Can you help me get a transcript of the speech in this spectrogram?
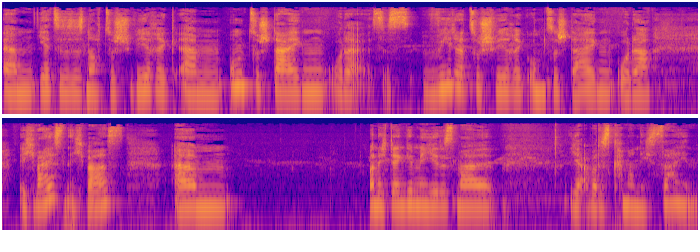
ähm, jetzt ist es noch zu schwierig ähm, umzusteigen oder es ist wieder zu schwierig umzusteigen oder ich weiß nicht was. Ähm, und ich denke mir jedes Mal, ja, aber das kann doch nicht sein.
